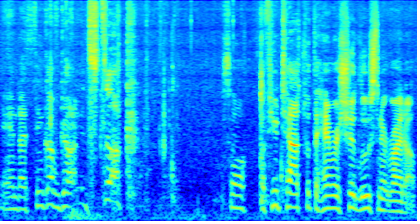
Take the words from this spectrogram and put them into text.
And I think I've gotten it stuck. So a few taps with the hammer should loosen it right up.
